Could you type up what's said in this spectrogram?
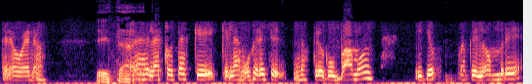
Pero bueno una de las cosas que, que las mujeres nos preocupamos y que, que el hombre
